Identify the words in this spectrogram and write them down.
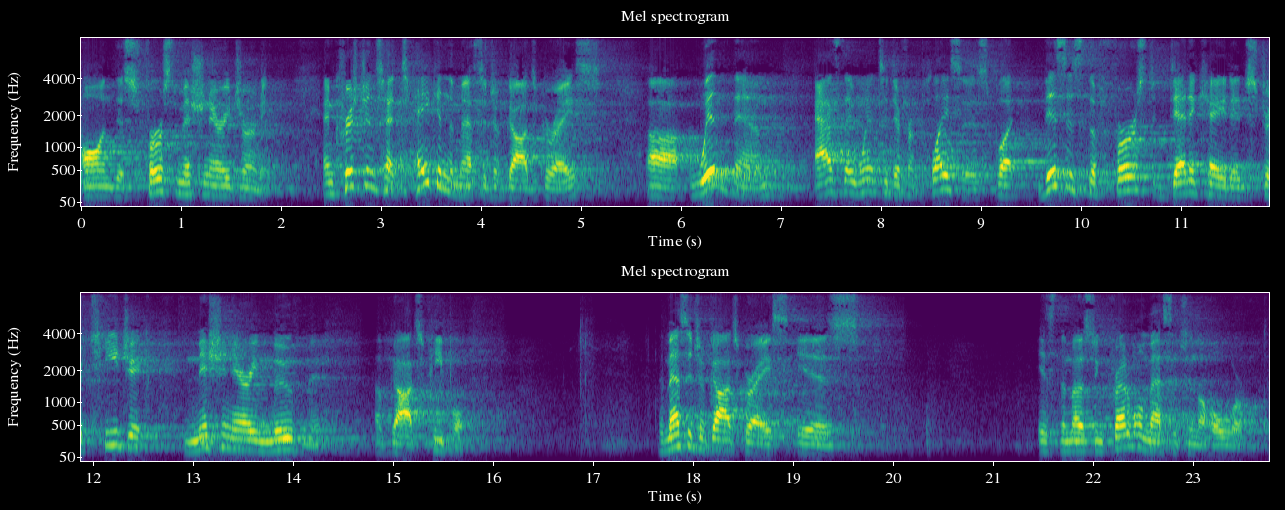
on this first missionary journey. And Christians had taken the message of God's grace uh, with them as they went to different places. But this is the first dedicated, strategic missionary movement of God's people. The message of God's grace is is the most incredible message in the whole world.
